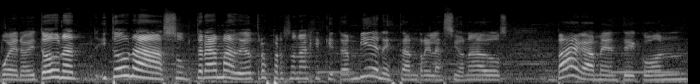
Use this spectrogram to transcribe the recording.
Bueno, y toda una y toda una subtrama de otros personajes que también están relacionados vagamente con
